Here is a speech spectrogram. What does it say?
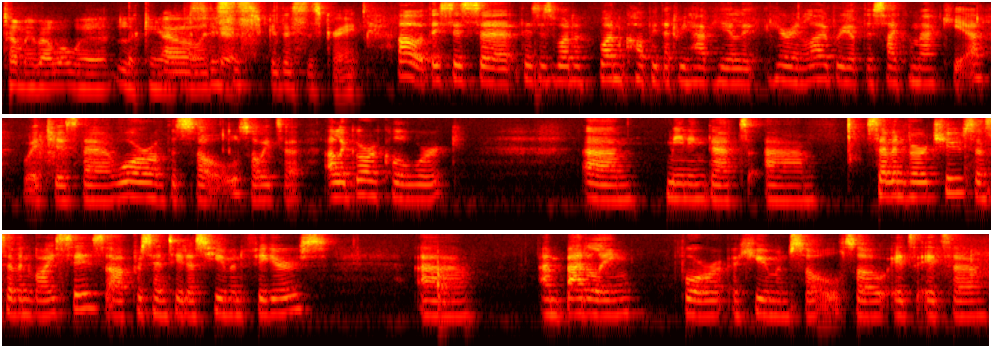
Tell me about what we're looking at. Oh, this yeah. is this is great. Oh, this is uh, this is one one copy that we have here here in library of the Psychomachia, which is the War of the Soul. So it's a allegorical work, um, meaning that um, seven virtues and seven vices are presented as human figures uh, and battling for a human soul. So it's it's a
